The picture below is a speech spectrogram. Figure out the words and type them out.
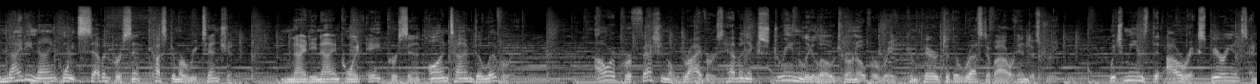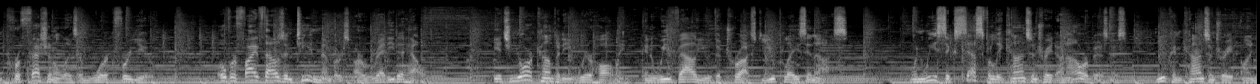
99.7% customer retention, 99.8% on-time delivery. Our professional drivers have an extremely low turnover rate compared to the rest of our industry, which means that our experience and professionalism work for you. Over 5,000 team members are ready to help. It's your company we're hauling, and we value the trust you place in us. When we successfully concentrate on our business, you can concentrate on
